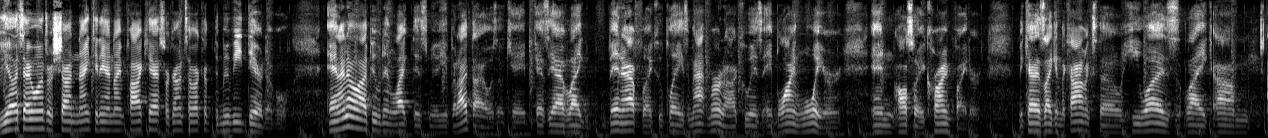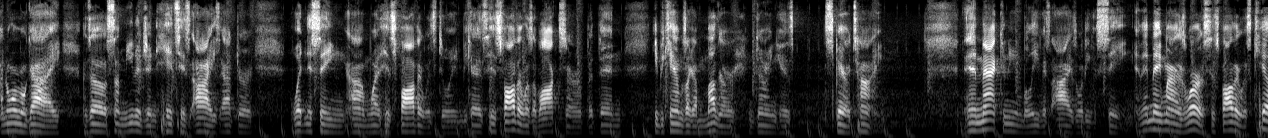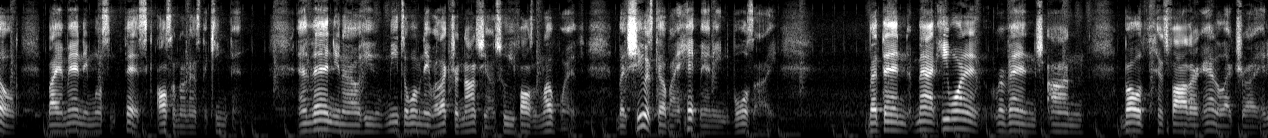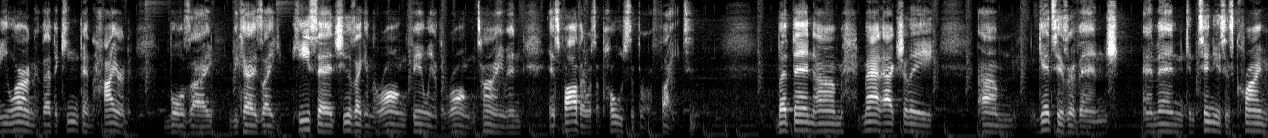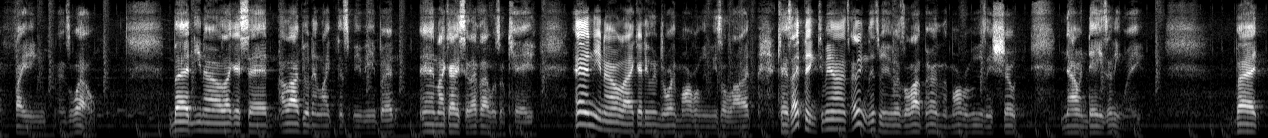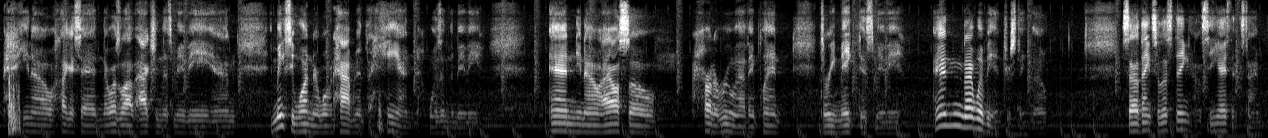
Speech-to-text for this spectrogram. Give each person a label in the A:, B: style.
A: Yo, it's everyone. It's Sean 1989 podcast. We're going to talk about the movie Daredevil. And I know a lot of people didn't like this movie, but I thought it was okay because you have like Ben Affleck who plays Matt Murdock, who is a blind lawyer and also a crime fighter. Because like in the comics though, he was like um, a normal guy until some mutagen hits his eyes after witnessing um, what his father was doing because his father was a boxer, but then he becomes like a mugger during his spare time. And Matt couldn't even believe his eyes what he was seeing. And then make matters worse, his father was killed by a man named Wilson Fisk, also known as the Kingpin. And then, you know, he meets a woman named Elektra Natchios, who he falls in love with. But she was killed by a hitman named Bullseye. But then Matt, he wanted revenge on both his father and Elektra, and he learned that the Kingpin hired Bullseye because, like, he said she was like in the wrong family at the wrong time, and his father was opposed to throw a fight. But then um, Matt actually um, gets his revenge and then continues his crime fighting as well. But you know, like I said, a lot of people didn't like this movie, but and like I said, I thought it was okay. And you know, like I do enjoy Marvel movies a lot because I think, to be honest, I think this movie was a lot better than the Marvel movies they showed nowadays, anyway. But you know, like I said, there was a lot of action in this movie, and it makes you wonder what would happen if the hand was in the movie. And you know, I also heard a rumor that they plan to remake this movie. And that would be interesting, though. So, thanks for listening. I'll see you guys next time.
